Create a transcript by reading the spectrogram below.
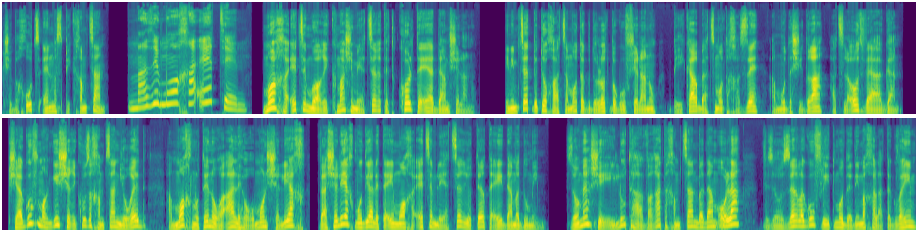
כשבחוץ אין מספיק חמצן. מה זה מוח העצם? מוח העצם הוא הרקמה שמייצרת את כל תאי הדם שלנו. היא נמצאת בתוך העצמות הגדולות בגוף שלנו, בעיקר בעצמות החזה, עמוד השדרה, הצלעות והאגן. כשהגוף מרגיש שריכוז החמצן יורד, המוח נותן הוראה להורמון שליח, והשליח מודיע לתאי מוח העצם לייצר יותר תאי דם אדומים. זה אומר שיעילות העברת החמצן בדם עולה, וזה עוזר לגוף להתמודד עם מחלת הגבהים.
